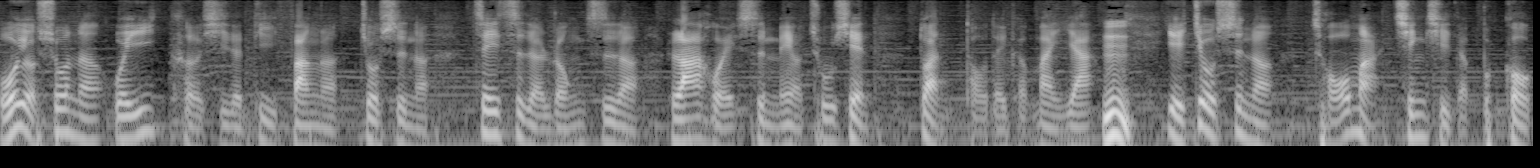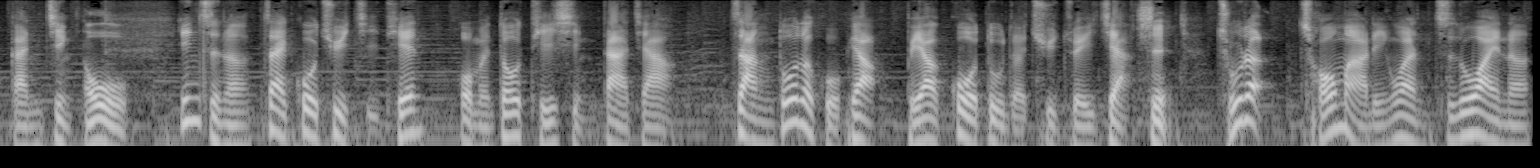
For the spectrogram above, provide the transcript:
我有说呢唯一可惜的地方呢就是呢这一次的融资呢拉回是没有出现断头的一个卖压，嗯，也就是呢筹码清洗的不够干净哦，因此呢在过去几天。我们都提醒大家，涨多的股票不要过度的去追价。是，除了筹码凌乱之外呢，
